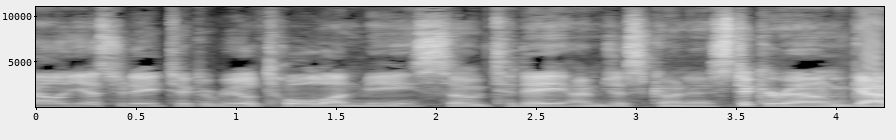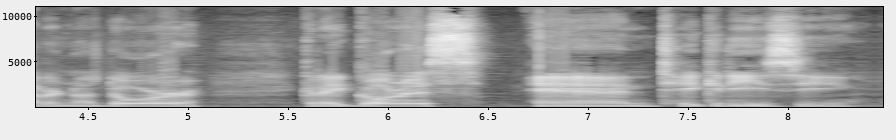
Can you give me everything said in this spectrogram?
Well, yesterday took a real toll on me, so today I'm just going to stick around Gobernador, Gregores, and take it easy.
